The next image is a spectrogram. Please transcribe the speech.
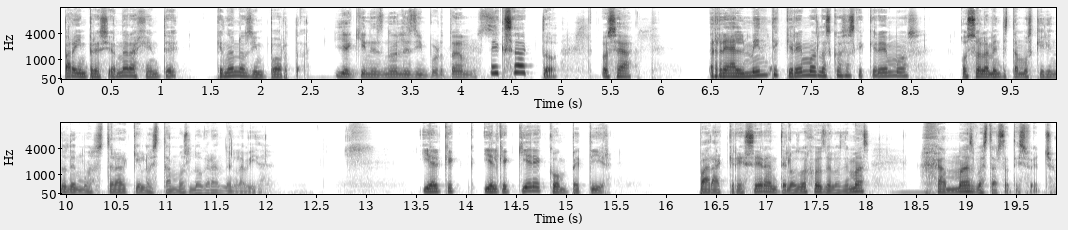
para impresionar a gente que no nos importa? Y a quienes no les importamos. Exacto. O sea, ¿Realmente queremos las cosas que queremos o solamente estamos queriendo demostrar que lo estamos logrando en la vida? Y el que, y el que quiere competir para crecer ante los ojos de los demás jamás va a estar satisfecho,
